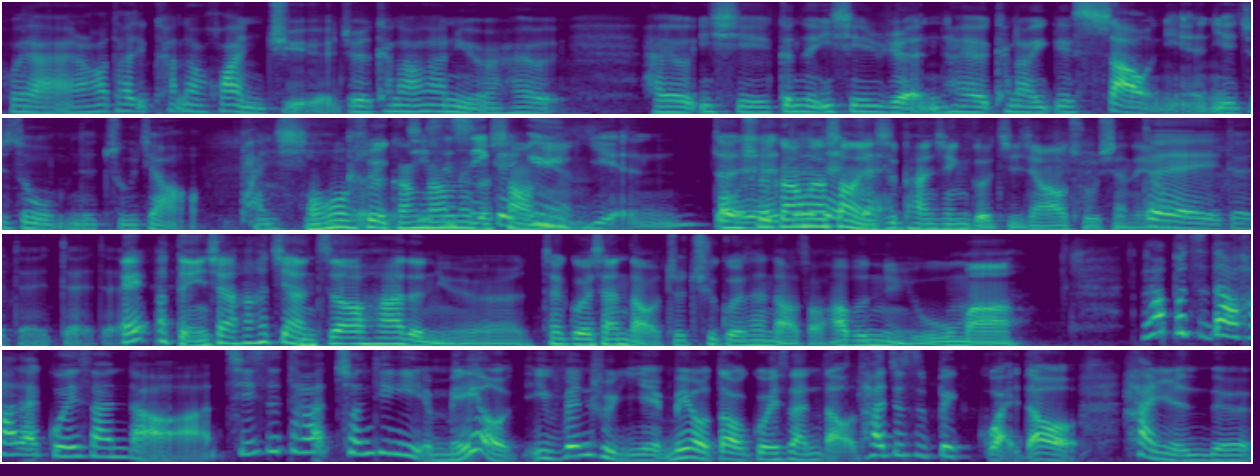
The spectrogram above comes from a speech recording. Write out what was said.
回来，然后她就看到幻觉，就是看到她女儿还有。还有一些跟着一些人，还有看到一个少年，也就是我们的主角潘兴格。哦，所以刚刚那个少年，对，所以刚刚少年是潘兴格即将要出现的样子。对对对对对。哎，那等一下，他既然知道他的女儿在龟山岛，就去龟山岛找他，不是女巫吗？他不知道他在龟山岛啊。其实他春天也没有，eventually 也没有到龟山岛，他就是被拐到汉人的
